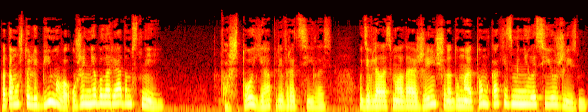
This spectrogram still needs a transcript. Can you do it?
потому что любимого уже не было рядом с ней. «Во что я превратилась?» – удивлялась молодая женщина, думая о том, как изменилась ее жизнь.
